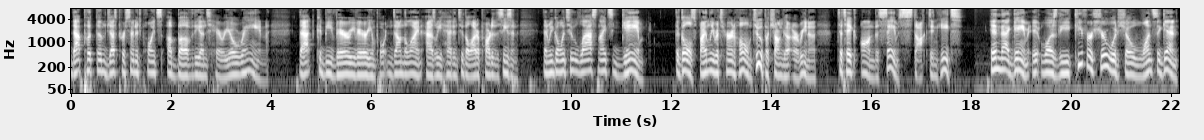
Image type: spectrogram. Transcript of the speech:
that put them just percentage points above the Ontario Reign. That could be very, very important down the line as we head into the latter part of the season. Then we go into last night's game. The Gulls finally return home to Pechanga Arena to take on the same Stockton Heat. In that game, it was the Kiefer Sherwood show once again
